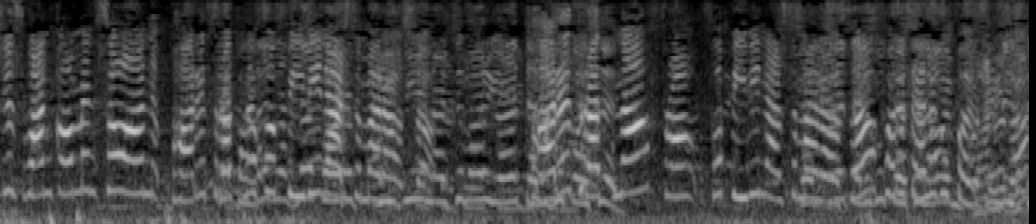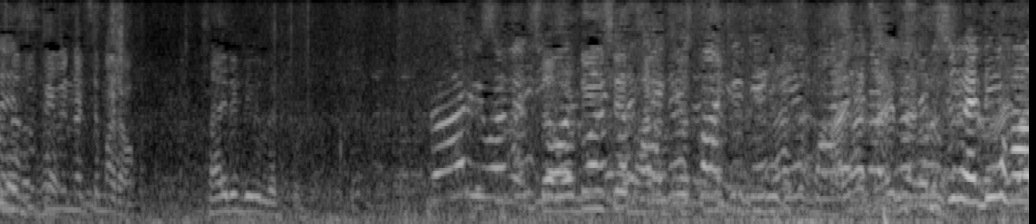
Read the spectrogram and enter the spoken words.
just one comment, sir, on Bharat Ratna for PV Narasimha Rao, PV sir. Narasimha, you are a Telugu Bharat person. Ratna for, for PV Narasimha Rao, sir, for a Telugu person, sir. Sir, he was a Sir, what do you say, Bharat Congress party didn't give Bharat Mr. Reddy, how,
